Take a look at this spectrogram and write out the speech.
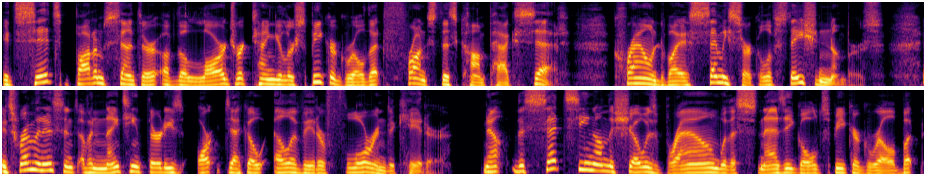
It sits bottom center of the large rectangular speaker grill that fronts this compact set, crowned by a semicircle of station numbers. It's reminiscent of a 1930s Art Deco elevator floor indicator. Now, the set seen on the show is brown with a snazzy gold speaker grill, but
